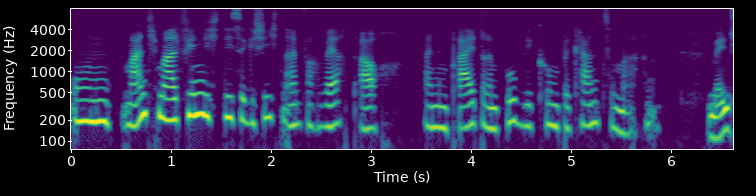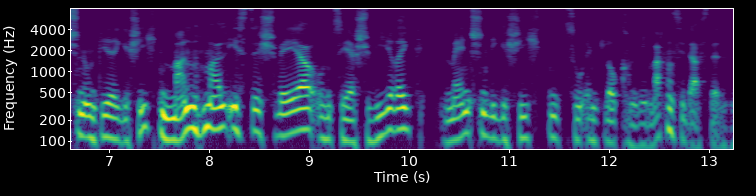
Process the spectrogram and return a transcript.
Und manchmal finde ich diese Geschichten einfach wert, auch einem breiteren Publikum bekannt zu machen. Menschen und ihre Geschichten. Manchmal ist es schwer und sehr schwierig, Menschen die Geschichten zu entlocken. Wie machen Sie das denn?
